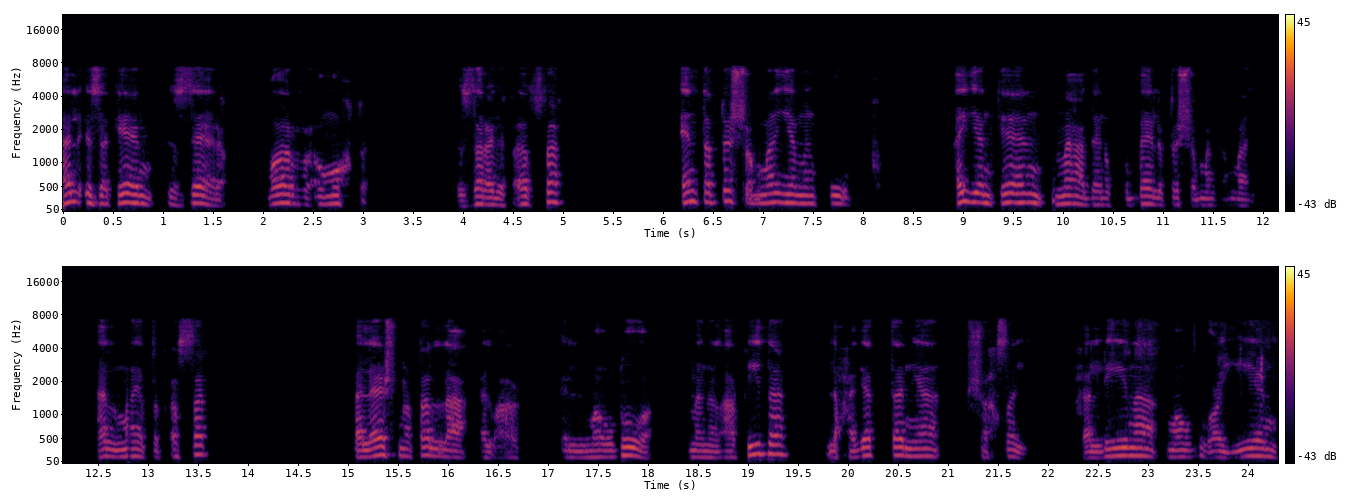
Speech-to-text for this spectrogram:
هل إذا كان الزارع بار أو مخطئ الزرع بيتأثر؟ أنت بتشرب مية من كوب أيا كان معدن الكوباية اللي بتشرب منها المية هل المية بتتأثر؟ بلاش نطلع الموضوع من العقيدة لحاجات تانية شخصية خلينا موضوعيين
